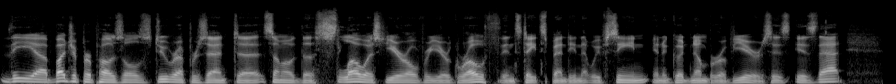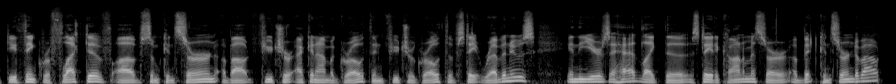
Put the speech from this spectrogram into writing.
The uh, budget proposals do represent uh, some of the slowest year-over-year growth in state spending that we've seen in a good number of years. Is is that? Do you think reflective of some concern about future economic growth and future growth of state revenues in the years ahead, like the state economists are a bit concerned about?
